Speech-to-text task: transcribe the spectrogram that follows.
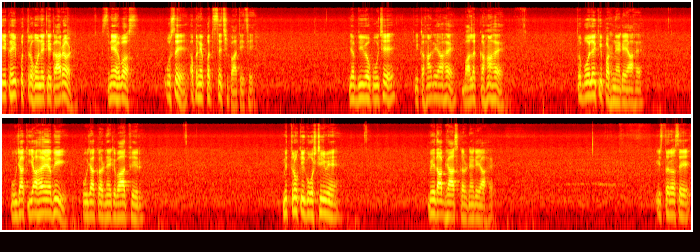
एक ही पुत्र होने के कारण स्नेहवश उसे अपने पद से छिपाती थी। जब भी वो पूछे कि कहाँ गया है, बालक कहाँ है तो बोले कि पढ़ने गया है। पूजा किया है अभी, पूजा करने के बाद फिर मित्रों की गोष्ठी में वेदाभ्यास करने गया है। इस तरह से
